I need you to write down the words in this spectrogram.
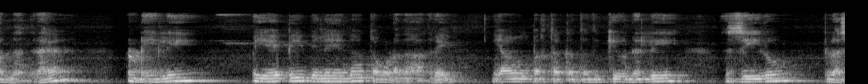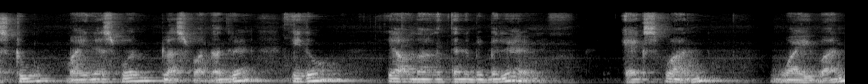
ಒನ್ ಅಂದರೆ, ನೋಡಿ ಇಲ್ಲಿ ಎ ಪಿ ಬೆಲೆಯನ್ನು ತಗೊಳ್ಳೋದಾದರೆ ಯಾವುದು ಬರ್ತಕ್ಕಂಥದ್ದು ಕ್ಯೂನಲ್ಲಿ zero plus two minus one plus one ಅಂದರೆ, ಇದು ಯಾವುದಾಗುತ್ತೆ ನಮಗೆ ಬೆಲೆ? X one Y one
